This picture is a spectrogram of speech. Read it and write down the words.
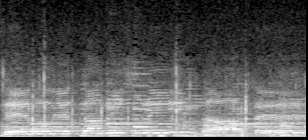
cijelo ljeta mislim na te,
